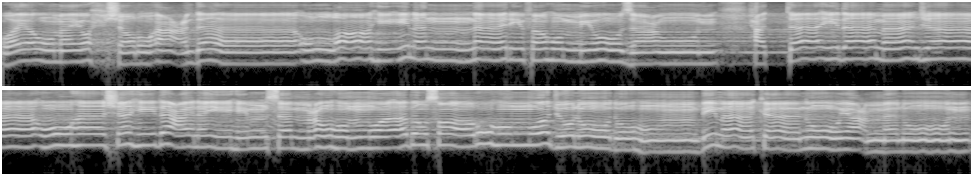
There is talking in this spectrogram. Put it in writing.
ويوم يحشر أعداء الله إلى النار فهم يوزعون. حتى إذا ما جاءوها شهد عليهم سمعهم وأبصارهم وجلودهم بما كانوا يعملون.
